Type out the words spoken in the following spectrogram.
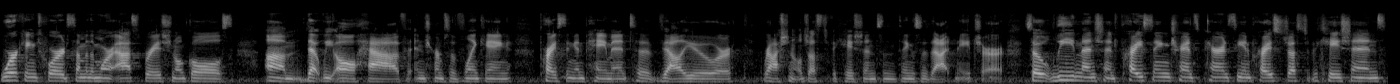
working towards some of the more aspirational goals um, that we all have in terms of linking pricing and payment to value or rational justifications and things of that nature. So Leigh mentioned pricing, transparency, and price justifications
